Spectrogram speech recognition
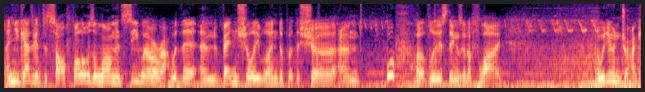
And you guys get to sort of follow us along and see where we're at with it and eventually we'll end up at the show and whew, hopefully this thing's gonna fly are we doing drag?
